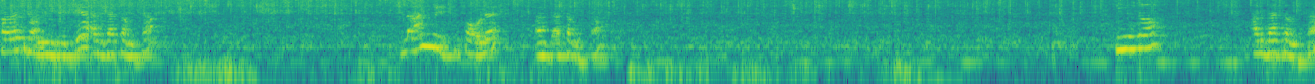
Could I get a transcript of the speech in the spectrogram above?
हळद घालून घेते अर्धा चमचा लाल मिरची पावडर अर्धा चमचा हिंग अर्धा चमचा.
